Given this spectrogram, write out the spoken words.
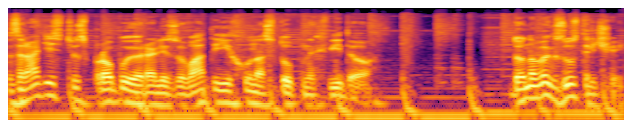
з радістю спробую реалізувати їх у наступних відео. До нових зустрічей!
